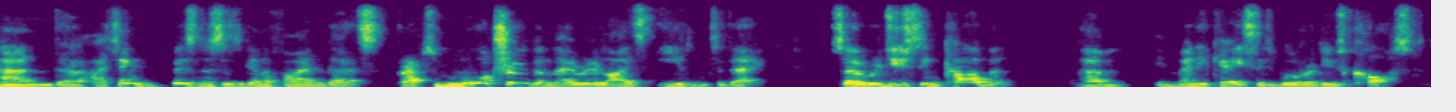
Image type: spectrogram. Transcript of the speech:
And uh, I think businesses are going to find that's perhaps more true than they realize even today. So reducing carbon um, in many cases will reduce cost,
